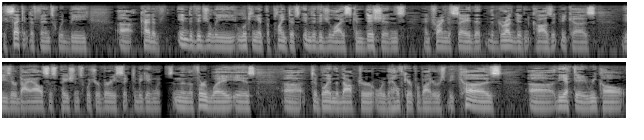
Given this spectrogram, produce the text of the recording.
A second defense would be uh, kind of individually looking at the plaintiff's individualized conditions and trying to say that the drug didn't cause it because these are dialysis patients, which are very sick to begin with. And then the third way is uh, to blame the doctor or the healthcare providers because uh, the FDA recall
